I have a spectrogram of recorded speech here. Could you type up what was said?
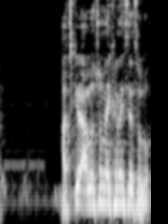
আজকের আলোচনা এখানেই শেষ হলো।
